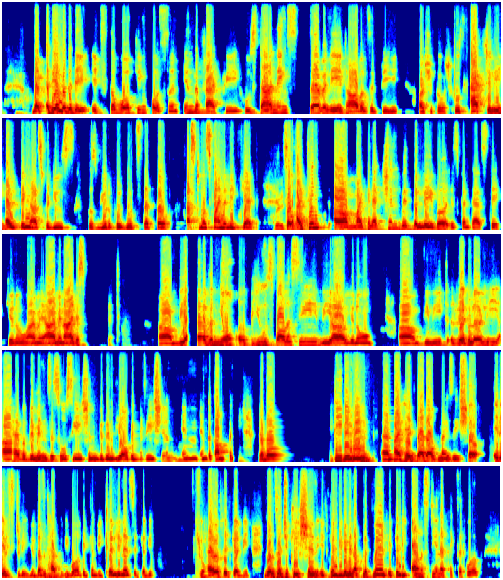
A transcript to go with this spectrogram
But at the end of the day, it's the working person in the Hmm. factory who's standing seven, eight hours a day, Ashutosh, who's actually helping us produce those beautiful goods that the customers finally get. Very So true. I think um, my connection with the labor is fantastic. You know, I mean, I mean, I respect. Um, we have a no abuse policy. We are, you know, um, we meet regularly. I have a women's association within the organization Hmm. in in the company. There are about 80 women, and I head that organization. It is today. It doesn't have to be work. It can be cleanliness. It can be Sure. health, it can be girls' education, it can be women upliftment, it can be honesty and ethics at work.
